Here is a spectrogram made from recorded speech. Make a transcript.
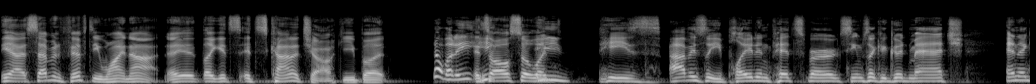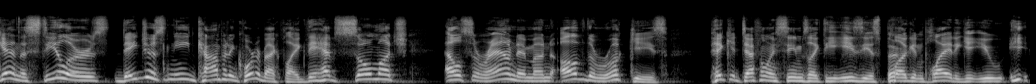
yeah, seven fifty. Why not? It, like it's it's kind of chalky, but No, but he, it's he- also like he he's obviously he played in Pittsburgh. Seems like a good match. And again, the Steelers they just need competent quarterback play. They have so much else around him, and of the rookies, Pickett definitely seems like the easiest There- plug and play to get you. He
